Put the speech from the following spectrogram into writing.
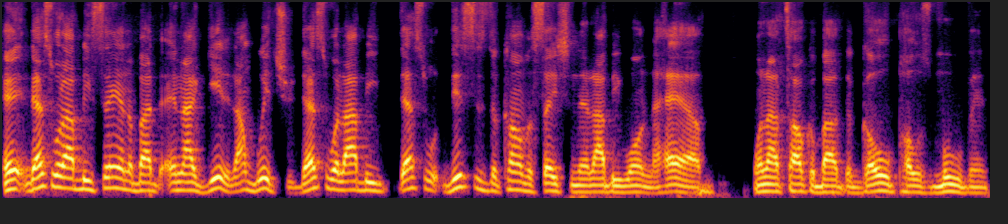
And that's what I'll be saying about, and I get it. I'm with you. That's what I'll be, that's what this is the conversation that I'll be wanting to have when I talk about the goalpost moving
